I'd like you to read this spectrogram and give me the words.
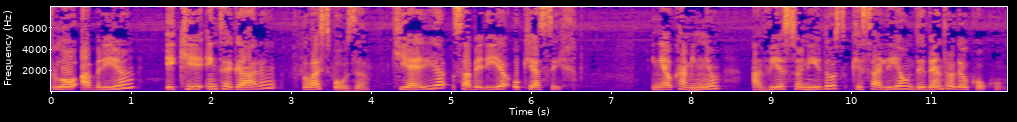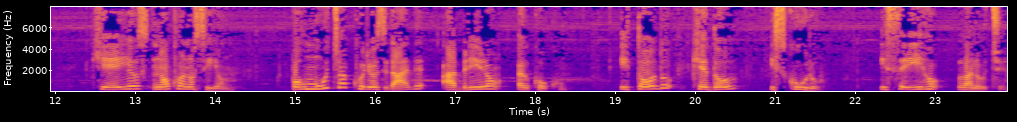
lo abriam e que entregaram la esposa, que ela saberia o que fazer. Em el caminho havia sonidos que saliam de dentro do coco, que eles não conheciam. Por muita curiosidade, abriram o coco e todo quedou escuro e se hizo la noche.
